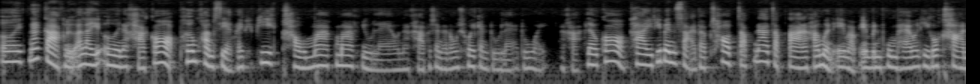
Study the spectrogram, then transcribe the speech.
เอ่ยหน้ากากหรืออะไรเอ่ยนะคะ ก็เพิ่มความเสี่ยงให้พี่ๆเขามากมากอยู่แล้วนะคะ เพราะฉะนั้นต้องช่วยกันดูแลด้วย นะคะ แล้วก็ใครที่เป็นสายแบบชอบจับหน้าจับตานะคะ เหมือนเอมแบบเอมเป็นภูมิแพ้บางทีก็คัน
